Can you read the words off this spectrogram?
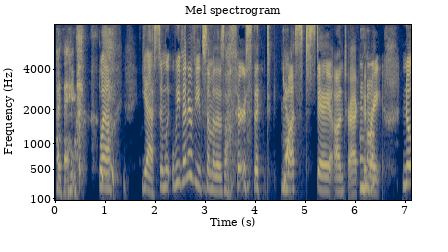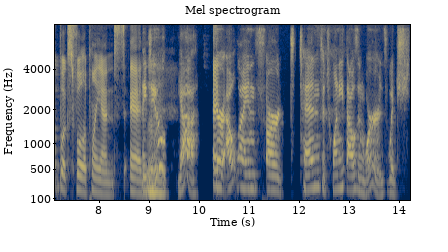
I think. Well, yes, and we, we've interviewed some of those authors that Yeah. must stay on track. That Mhm. write notebooks full of plans, and They do. Yeah. And- Their outlines are 10 to 20,000 words, which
